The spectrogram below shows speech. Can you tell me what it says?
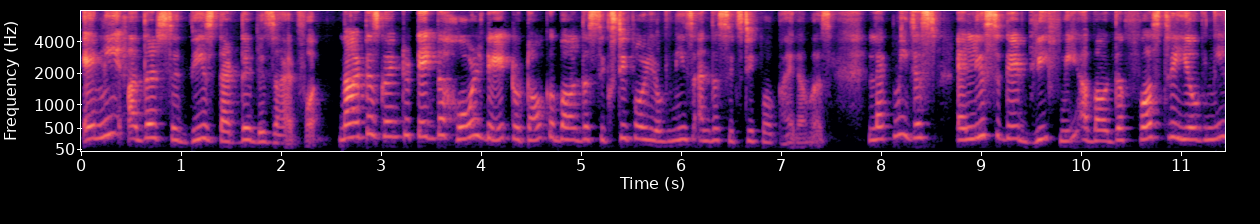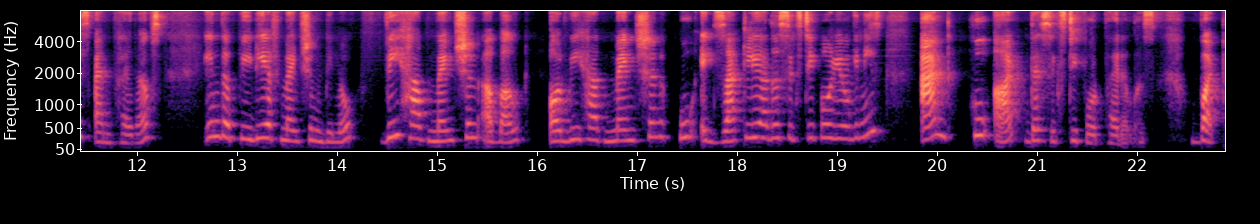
any other siddhis that they desire for. Now, it is going to take the whole day to talk about the 64 yoginis and the 64 bhairavas. Let me just elucidate briefly about the first three yoginis and bhairavas in the PDF mentioned below, we have mentioned about or we have mentioned who exactly are the 64 yoginis and who are the 64 Bhairavas. But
